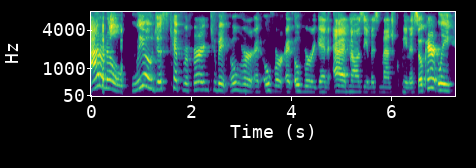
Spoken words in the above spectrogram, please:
I don't know. Leo just kept referring to it over and over and over again ad nauseum as magical penis. So apparently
